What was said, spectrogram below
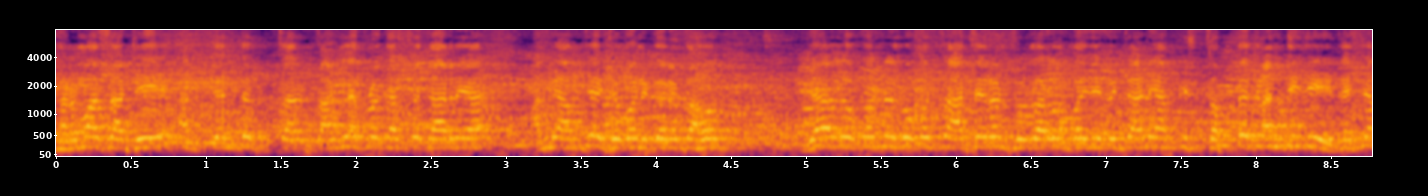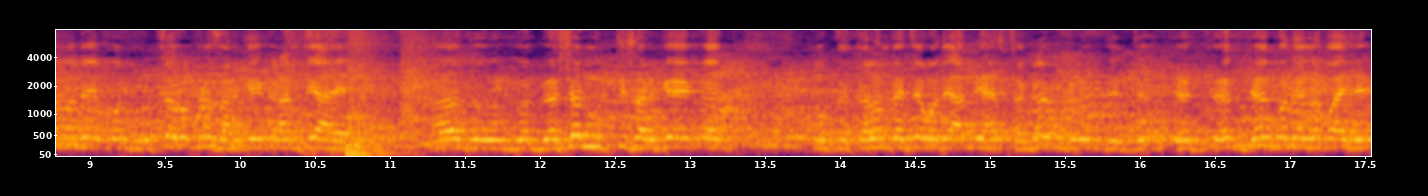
धर्मासाठी अत्यंत चा चांगल्या प्रकारचं कार्य आम्ही आमच्या हिशोबाने करत आहोत. ज्या लोकांना लोकांचं आचरण सुधारलं पाहिजे विचार आणि आमची सप्तक्रांती जी त्याच्यामध्ये वृक्षारोपणासारखी एक क्रांती आहे. व्यसनमुक्तीसारखे एक कलम त्याच्यामध्ये आम्ही ह्या सगळं जग जग बदललं पाहिजे.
